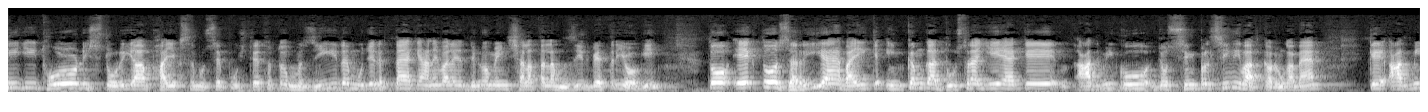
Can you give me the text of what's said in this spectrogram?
थी जी, थोड़ी स्टोरी आप भाई अक्सर मुझसे पूछते थे तो मजीद मुझे लगता है कि आने वाले दिनों में इन ताला मजीद बेहतरी होगी। तो एक तो ज़रिया है भाई कि इनकम का, दूसरा ये है कि आदमी को जो सिंपल सीधी बात करूँगा मैं कि आदमी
